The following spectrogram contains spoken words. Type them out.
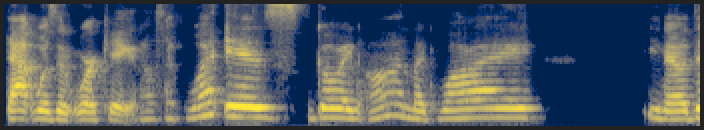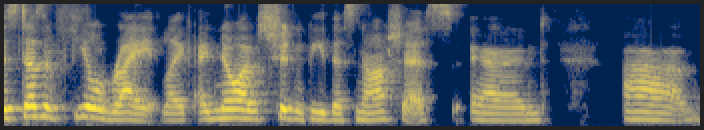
that wasn't working. And I was like, what is going on? Like, why, you know, this doesn't feel right. Like, I know I shouldn't be this nauseous. And, um,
